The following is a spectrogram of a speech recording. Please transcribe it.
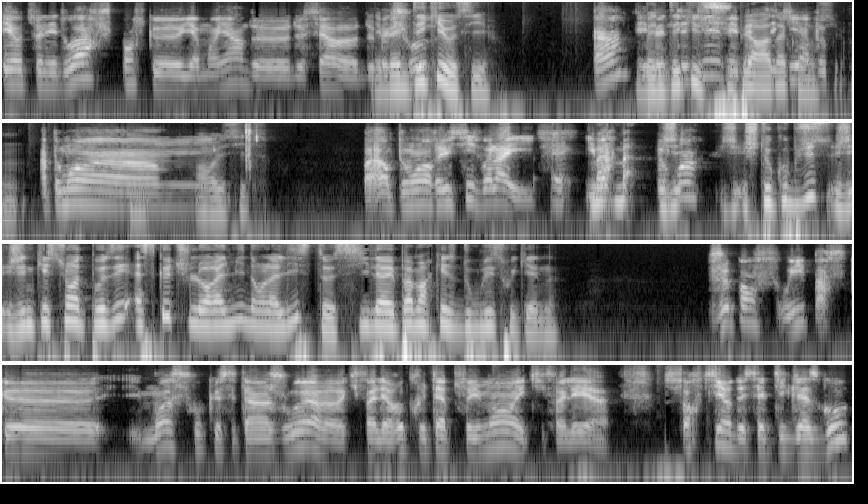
et Hudson Edouard, je pense qu'il y a moyen de, de faire de et belles Benteke choses. aussi. Hein? Et Benteke, super Benteke, attaquant un peu, aussi. Mm. un peu moins, En réussite. ouais, un peu moins réussite. Voilà, il, Ma- ma- moins. j'ai- je te coupe juste, j'ai une question à te poser. Est-ce que tu l'aurais mis dans la liste s'il avait pas marqué ce doublé ce week-end? Je pense, oui, parce que moi, je trouve que c'était un joueur euh, qu'il fallait recruter absolument et qu'il fallait euh, sortir de Celtic Glasgow.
